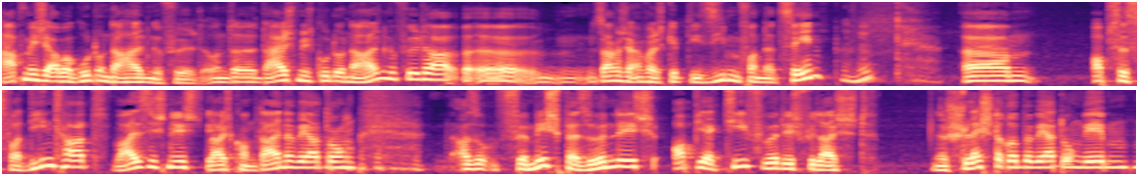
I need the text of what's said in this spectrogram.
habe mich aber gut unterhalten gefühlt. Und äh, da ich mich gut unterhalten gefühlt habe, äh, sage ich einfach, ich gebe die sieben von der zehn. Ähm, ob es verdient hat, weiß ich nicht. Gleich kommt deine Wertung. Also für mich persönlich, objektiv würde ich vielleicht eine schlechtere Bewertung geben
